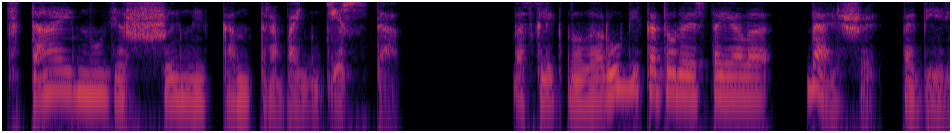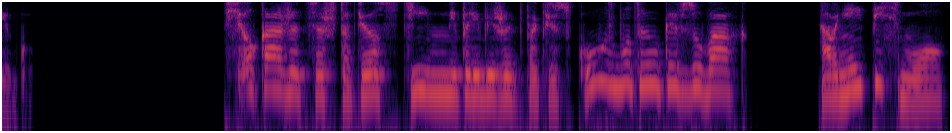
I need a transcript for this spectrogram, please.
в тайну вершины контрабандиста. — воскликнула Руби, которая стояла дальше по берегу. Все кажется, что пес Тимми прибежит по песку с бутылкой в зубах, а в ней письмо.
